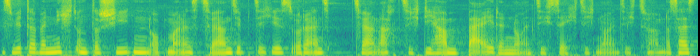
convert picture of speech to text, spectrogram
es wird aber nicht unterschieden, ob man 1,72 ist oder 1,82. Die haben beide 90, 60, 90 zu haben. Das heißt,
